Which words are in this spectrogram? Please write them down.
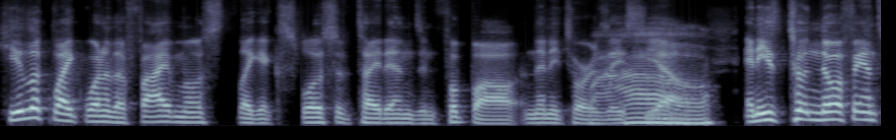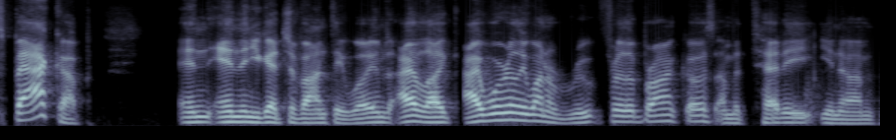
he looked like one of the five most like explosive tight ends in football, and then he tore his wow. ACL. And he's to Noah Fant's backup and and then you get Javonte Williams. I like. I really want to root for the Broncos. I'm a Teddy. You know, I'm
